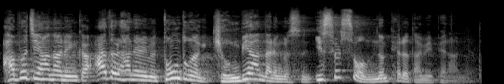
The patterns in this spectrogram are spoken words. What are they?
아버지 하나님과 아들 하나님을 동등하게 경배한다는 것은 있을 수 없는 패러다임이 변합니다.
